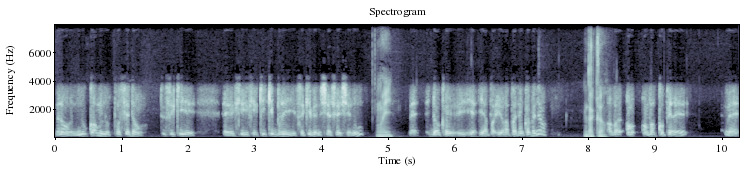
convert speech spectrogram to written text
Mais non, nous, comme nous possédons tout ce qui est euh, qui, qui, qui, brille, ce qui viennent chercher chez nous. Oui. Mais, donc, il n'y aura pas d'inconvénient. D'accord. On va, on, on va coopérer, mais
